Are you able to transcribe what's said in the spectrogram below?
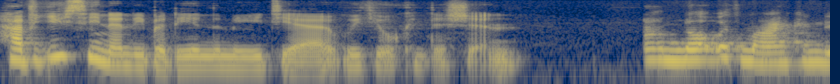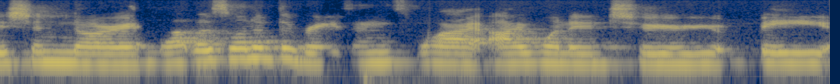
Have you seen anybody in the media with your condition? Um, not with my condition, no. And that was one of the reasons why I wanted to be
